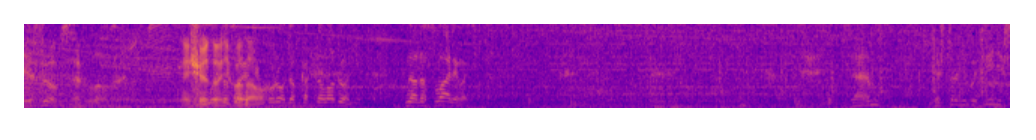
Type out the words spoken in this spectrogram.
Движок заглох. Еще этого не хватало. уродов как на ладони. Надо сваливать. Сэм, ты что-нибудь видишь?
